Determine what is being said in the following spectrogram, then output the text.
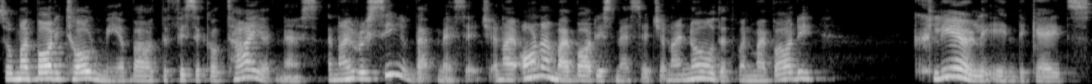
so my body told me about the physical tiredness, and I received that message, and I honor my body's message, and I know that when my body clearly indicates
